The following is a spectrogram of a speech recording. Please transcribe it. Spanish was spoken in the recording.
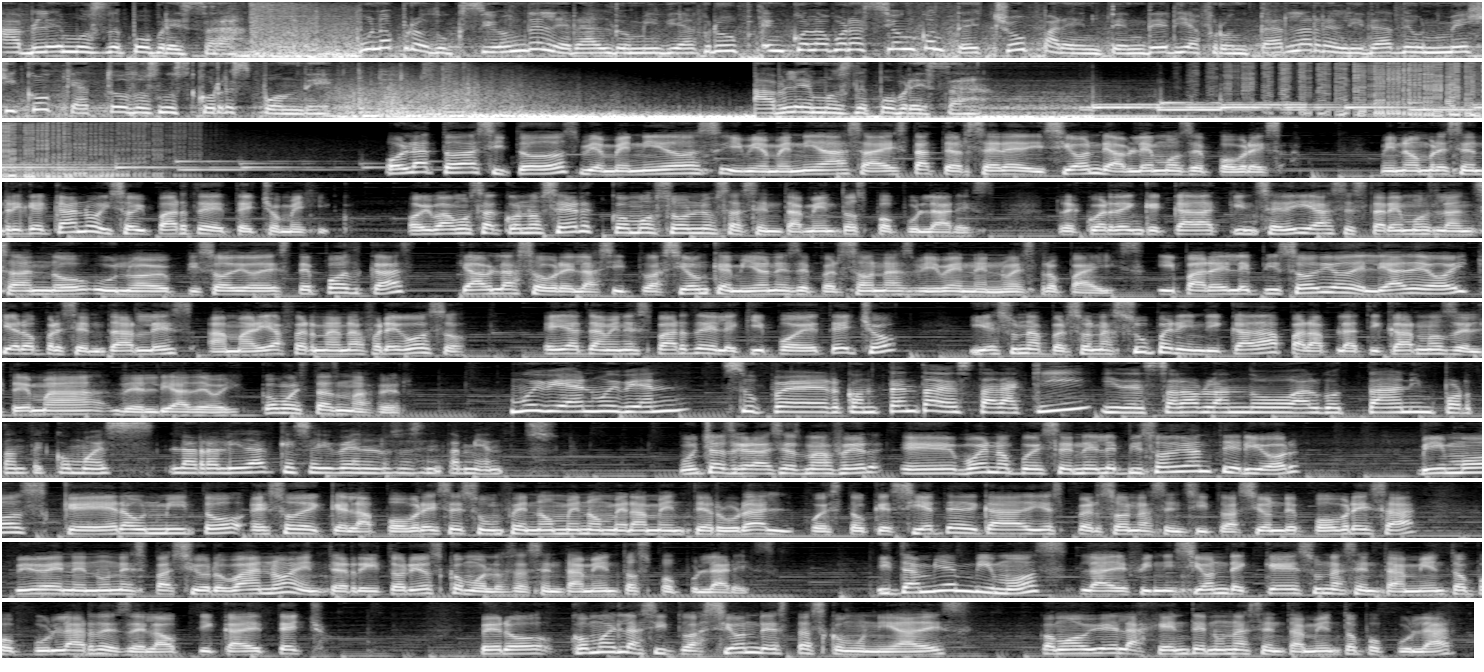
Hablemos de pobreza. Una producción del Heraldo Media Group en colaboración con Techo para entender y afrontar la realidad de un México que a todos nos corresponde. Hablemos de pobreza. Hola a todas y todos, bienvenidos y bienvenidas a esta tercera edición de Hablemos de Pobreza. Mi nombre es Enrique Cano y soy parte de Techo México. Hoy vamos a conocer cómo son los asentamientos populares. Recuerden que cada 15 días estaremos lanzando un nuevo episodio de este podcast que habla sobre la situación que millones de personas viven en nuestro país. Y para el episodio del día de hoy quiero presentarles a María Fernanda Fregoso. Ella también es parte del equipo de Techo y es una persona súper indicada para platicarnos del tema del día de hoy. ¿Cómo estás, Mafer? Muy bien, muy bien. Súper contenta de estar aquí y de estar hablando algo tan importante como es la realidad que se vive en los asentamientos. Muchas gracias, Mafer. Eh, bueno, pues en el episodio anterior vimos que era un mito eso de que la pobreza es un fenómeno meramente rural, puesto que 7 de cada 10 personas en situación de pobreza viven en un espacio urbano en territorios como los asentamientos populares. Y también vimos la definición de qué es un asentamiento popular desde la óptica de techo. Pero, ¿cómo es la situación de estas comunidades? ¿Cómo vive la gente en un asentamiento popular?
